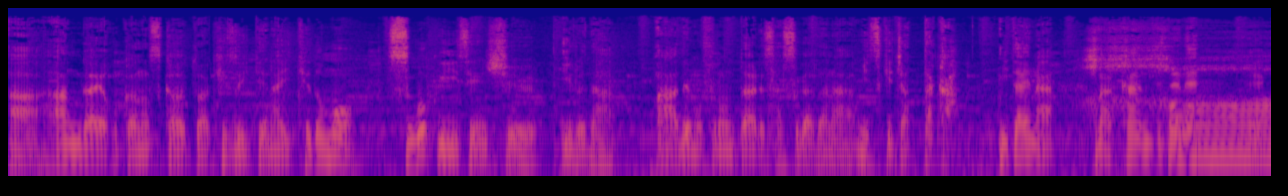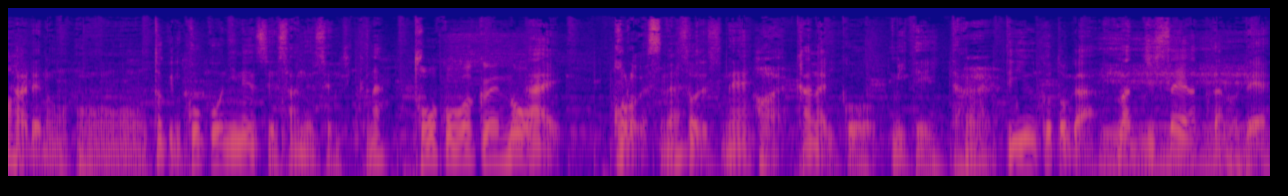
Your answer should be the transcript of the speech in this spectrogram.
ああ案外他のスカウトは気づいてないけどもすごくいい選手いるな。ああでもフロンターレさすがだな。見つけちゃったか。みたいな、まあ、感じでね、えはあ。ー彼のお特に高校2年生3年生の時かな。東光学園のはい。頃ですね、そうですね、はい。かなりこう見ていたはい。っていうことが、へーまあ、実際あったので、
